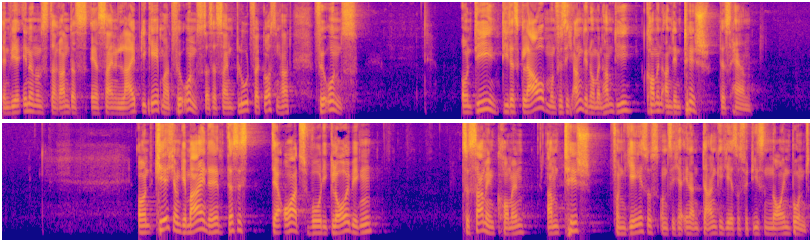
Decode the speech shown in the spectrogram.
Denn wir erinnern uns daran, dass er seinen Leib gegeben hat für uns, dass er sein Blut vergossen hat für uns. Und die, die das glauben und für sich angenommen haben, die kommen an den Tisch des Herrn. Und Kirche und Gemeinde, das ist der Ort, wo die Gläubigen zusammenkommen am Tisch von Jesus und sich erinnern, danke Jesus für diesen neuen Bund,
